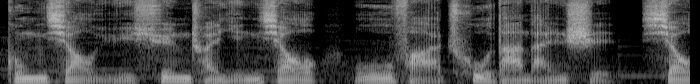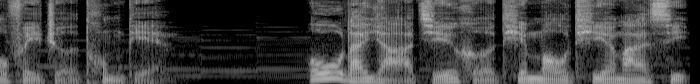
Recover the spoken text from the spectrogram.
功效与宣传营销无法触达男士消费者痛点。欧莱雅结合天猫 TMIC。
